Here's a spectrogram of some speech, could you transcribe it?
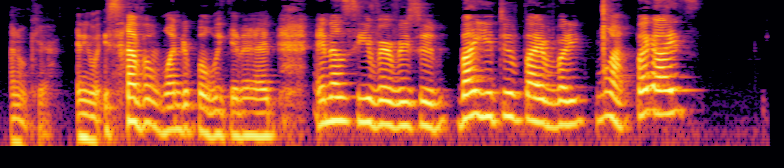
I don't care. Anyways, have a wonderful weekend ahead. And I'll see you very, very soon. Bye, YouTube. Bye, everybody. Mwah. Bye, guys.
